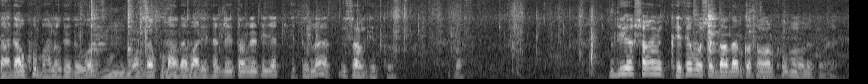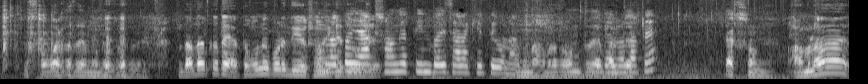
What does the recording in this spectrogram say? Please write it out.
দাদাও খুব ভালো খেতে বল। খুব দাদা বাড়ি থাকলে তরকারিটা যা খেতো না। বিশাল খেত। দু এক সময় আমি খেতে বসে দাদার কথা আমার খুব মনে পড়ে। সবার কথা মনে করবে দাদার কথা এত মনে পড়ে দু এক সময় খেতে বসে। একসঙ্গে তিন ভাই ছাড়া খেতেও না। আমরা তখন তো একসঙ্গে? আমরা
